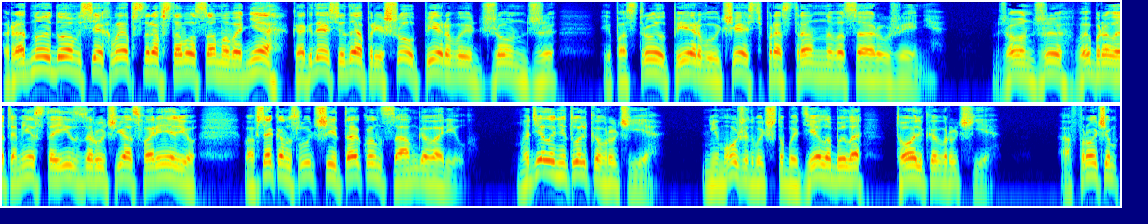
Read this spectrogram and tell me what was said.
Родной дом всех вебстеров с того самого дня, когда сюда пришел первый Джон Дж. и построил первую часть пространного сооружения. Джон Дж. выбрал это место из-за ручья с форелью, во всяком случае, так он сам говорил. Но дело не только в ручье. Не может быть, чтобы дело было только в ручье. А впрочем,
